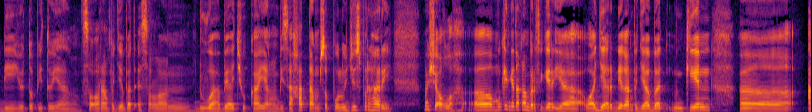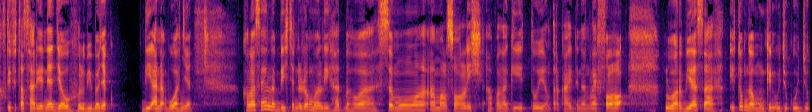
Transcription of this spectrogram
di YouTube itu yang seorang pejabat eselon 2 bea cukai yang bisa khatam 10 juz per hari. Masya Allah, uh, mungkin kita kan berpikir ya wajar dia kan pejabat, mungkin uh, aktivitas hariannya jauh lebih banyak di anak buahnya. Kalau saya lebih cenderung melihat bahwa semua amal solih, apalagi itu yang terkait dengan level luar biasa, itu nggak mungkin ujuk-ujuk.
